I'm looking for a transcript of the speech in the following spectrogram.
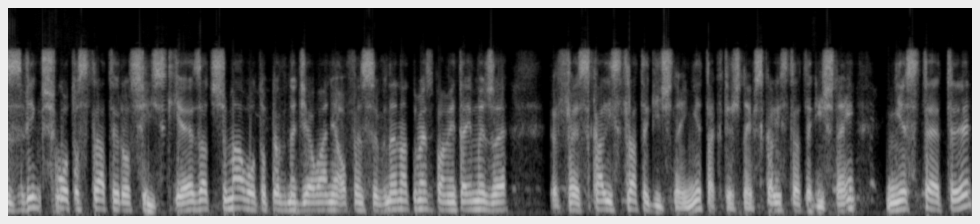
zwiększyło to straty rosyjskie, zatrzymało to pewne działania ofensywne, natomiast pamiętajmy, że w skali strategicznej, nie taktycznej, w skali strategicznej, niestety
